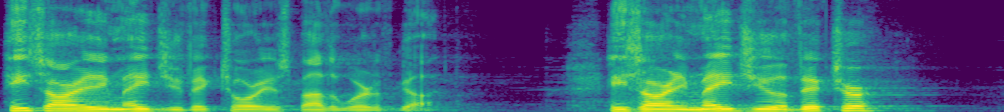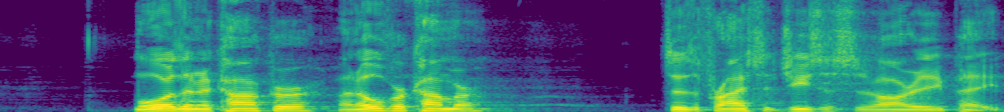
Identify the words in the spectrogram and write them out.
He's already made you victorious by the word of God. He's already made you a victor, more than a conqueror, an overcomer, through the price that Jesus has already paid.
